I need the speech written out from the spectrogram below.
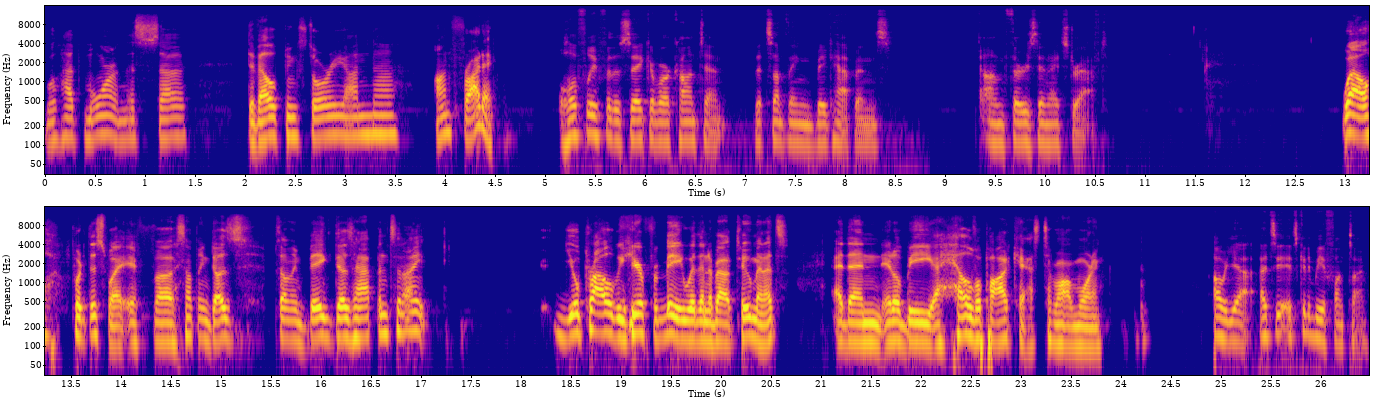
we'll have more on this uh developing story on uh on Friday. Well, hopefully for the sake of our content that something big happens on Thursday night's draft. Well, put it this way: if uh, something does something big does happen tonight, you'll probably hear from me within about two minutes, and then it'll be a hell of a podcast tomorrow morning. Oh yeah, it's it's going to be a fun time,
